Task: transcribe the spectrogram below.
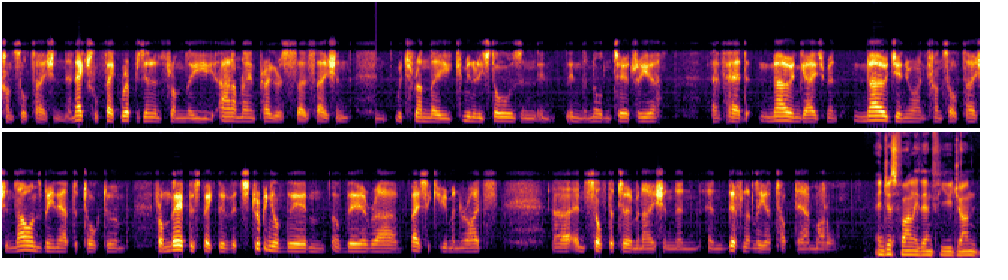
consultation. In actual fact, representatives from the Arnhem Land Progress Association, which run the community stores in, in, in the Northern Territory, have had no engagement, no genuine consultation. No one's been out to talk to them. From their perspective, it's stripping of their of their uh, basic human rights uh, and self-determination, and, and definitely a top-down model. And just finally, then for you, John,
